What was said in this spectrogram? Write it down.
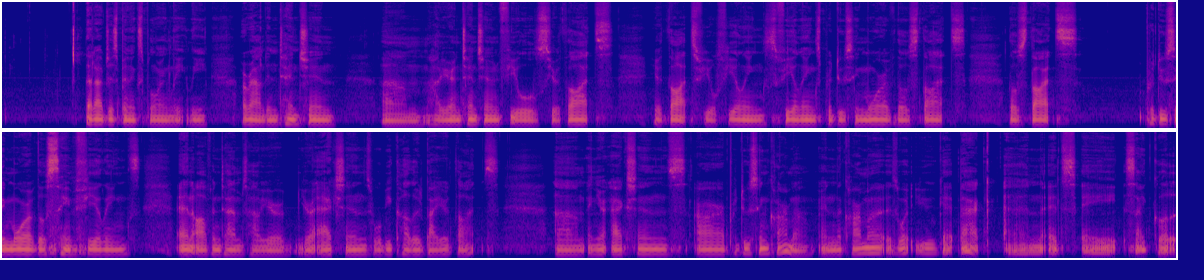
that I've just been exploring lately around intention, um, how your intention fuels your thoughts, your thoughts fuel feelings, feelings producing more of those thoughts, those thoughts producing more of those same feelings, and oftentimes how your your actions will be colored by your thoughts. Um, and your actions are producing karma, and the karma is what you get back, and it's a cycle.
